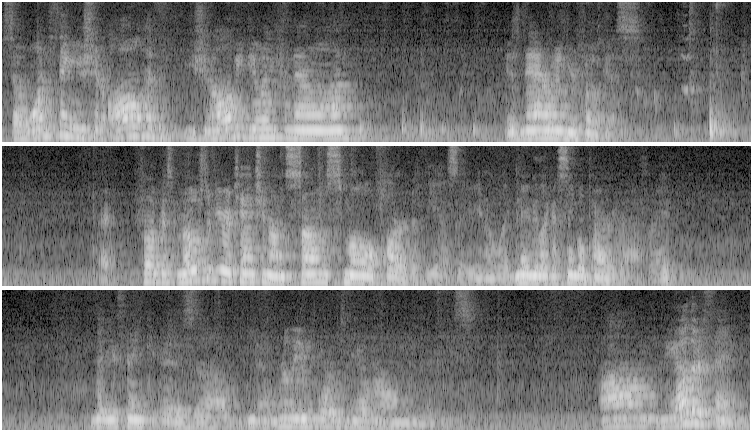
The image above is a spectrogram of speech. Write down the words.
So one thing you should all have, you should all be doing from now on is narrowing your focus. Right. Focus most of your attention on some small part of the essay, you know, like maybe like a single paragraph, right? That you think is, uh, you know, really important to the overall meaning of the piece. Um, the other thing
